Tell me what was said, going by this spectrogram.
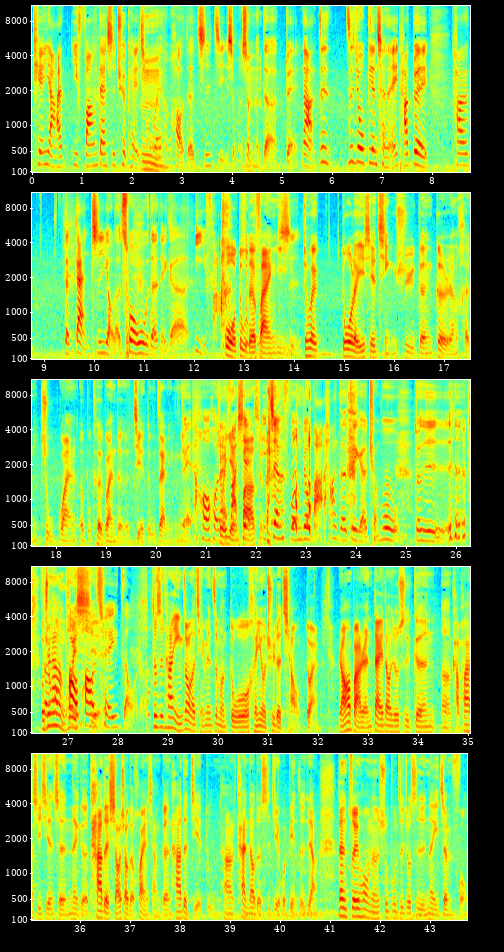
天涯一方，但是却可以成为很好的知己，什么什么的。对，那这这就变成哎，他对他的感知有了错误的那个译法，过度的翻译是就会。多了一些情绪跟个人很主观而不客观的解读在里面。对，然后后来发现一阵风就把他的这个全部就是，我觉得他很泡泡吹走了。就是他营造了前面这么多很有趣的桥段，然后把人带到就是跟呃卡帕西先生那个他的小小的幻想跟他的解读，他看到的世界会变成这样，但最后呢，殊不知就是那一阵风。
